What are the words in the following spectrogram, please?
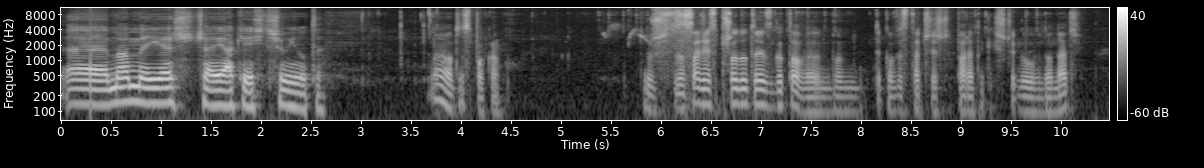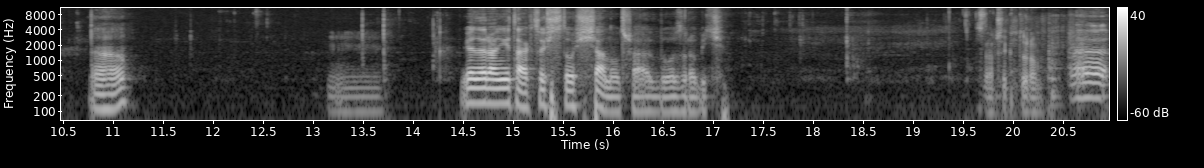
E, mamy jeszcze jakieś 3 minuty. No to spoko. Już w zasadzie z przodu to jest gotowe, bo tylko wystarczy jeszcze parę takich szczegółów dodać. Aha. Mm, Generalnie tak, coś z tą ścianą trzeba by było zrobić. znaczy którą? E,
